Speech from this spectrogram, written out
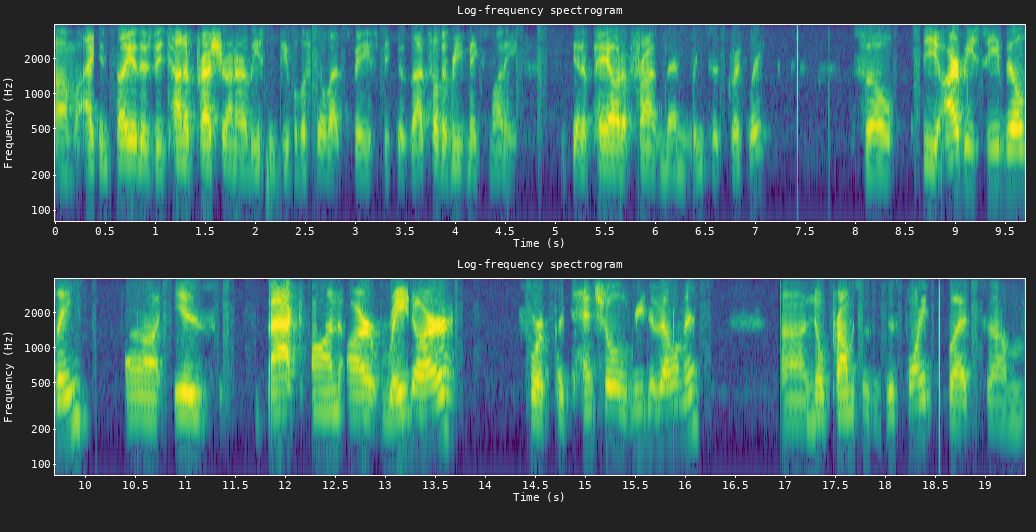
Um, I can tell you there's a ton of pressure on our leasing people to fill that space because that's how the REIT makes money. You get a payout up front and then lease it quickly. So the RBC building uh, is back on our radar for potential redevelopment. Uh, no promises at this point, but um,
